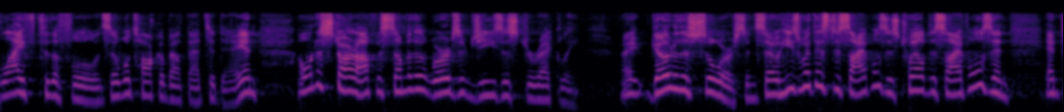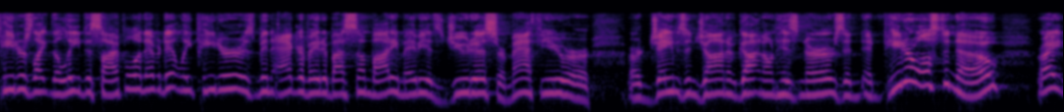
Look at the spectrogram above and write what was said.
life to the full. And so we'll talk about that today. And I want to start off with some of the words of Jesus directly. Right? Go to the source. And so he's with his disciples, his 12 disciples, and and Peter's like the lead disciple, and evidently Peter has been aggravated by somebody. Maybe it's Judas or Matthew or, or James and John have gotten on his nerves, and, and Peter wants to know, right,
